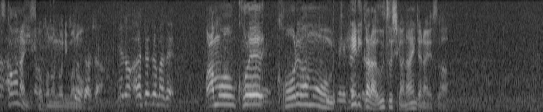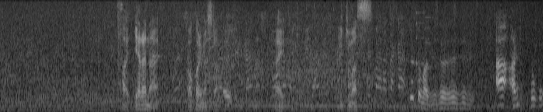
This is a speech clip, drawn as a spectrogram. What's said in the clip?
使わないんですか？この乗り物。ちょっと待って。あもうこれこれはもうヘリから撃つしかないんじゃないですか？あやらない。わかりました。はい。行きます。ちょっと待って、ちょっと待って。あ、あれ？どこ？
